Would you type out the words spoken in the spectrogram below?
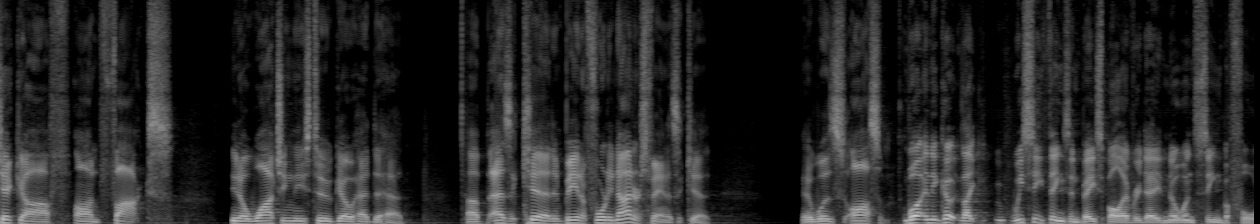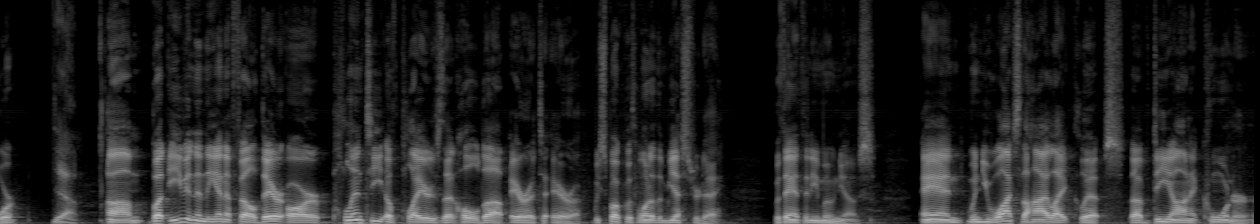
kickoff on Fox. You know, watching these two go head to head uh, as a kid and being a 49ers fan as a kid. It was awesome. Well, and it go like we see things in baseball every day no one's seen before. Yeah. Um, but even in the NFL, there are plenty of players that hold up era to era. We spoke with one of them yesterday, with Anthony Munoz. And when you watch the highlight clips of Deion at corner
